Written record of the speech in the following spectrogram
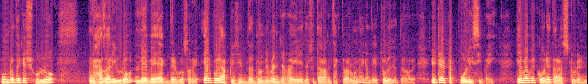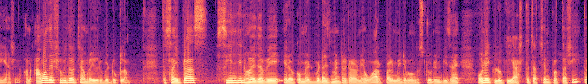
পনেরো থেকে ষোলো হাজার ইউরো নেবে এক দেড় বছরে। এরপরে আপনি সিদ্ধান্ত নেবেন যে, ভাই, এই দেশে তো আর আমি থাকতে পারব না, এখান থেকে চলে যেতে হবে। এটা একটা পলিসি ভাই। এভাবে করে তারা স্টুডেন্ট নিয়ে আসে। আমাদের সুবিধা হচ্ছে আমরা ইউরোপে ঢুকলাম। তো সাইপ্রাস সিএনজিন হয়ে যাবে এরকম অ্যাডভার্টাইজমেন্টের কারণে ওয়ার্ক পারমিট এবং স্টুডেন্ট ভিসায় অনেক লোকই আসতে চাচ্ছেন প্রত্যাশী। তো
